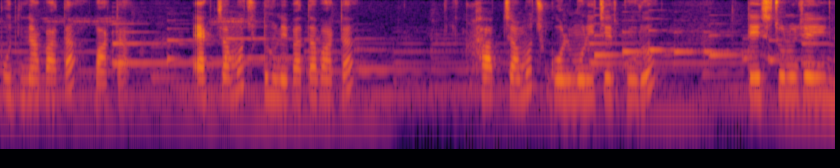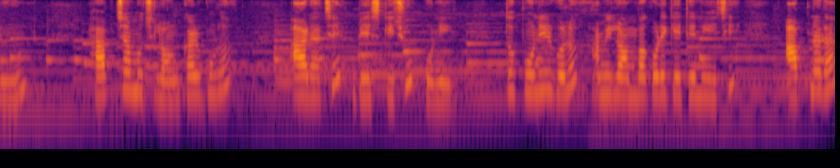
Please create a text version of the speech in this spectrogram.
পুদিনা পাতা বাটা, এক চামচ ধনে পাতা বাটা, হাফ চামচ গোলমরিচের গুঁড়ো, টেস্ট অনুযায়ী নুন, হাফ চামচ লঙ্কার গুঁড়ো আর আছে বেশ কিছু পনির। তো পনিরগুলো আমি লম্বা করে কেটে নিয়েছি, আপনারা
